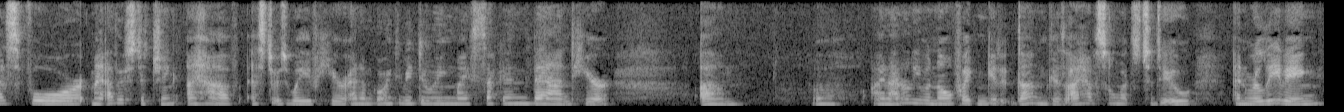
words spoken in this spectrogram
As for my other stitching, I have Esther's Wave here and I'm going to be doing my second band here. Um, oh, and I don't even know if I can get it done because I have so much to do and we're leaving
